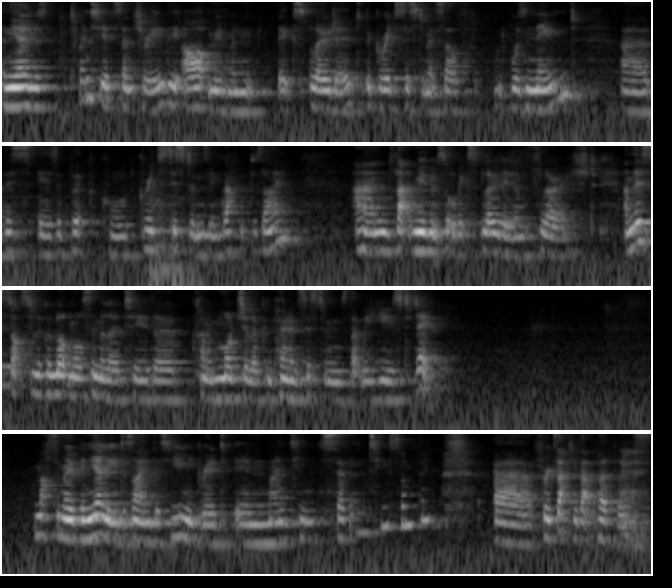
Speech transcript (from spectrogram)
In the early 20th century, the art movement exploded. The grid system itself was named. Uh, this is a book called Grid Systems in Graphic Design. And that movement sort of exploded and flourished. And this starts to look a lot more similar to the kind of modular component systems that we use today. Massimo Vignelli designed this Unigrid in 1970 something uh, for exactly that purpose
